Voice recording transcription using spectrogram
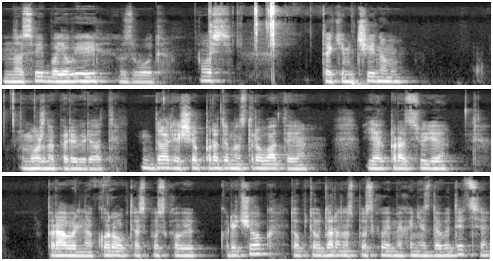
на свій бойовий взвод. Ось таким чином можна перевіряти. Далі, щоб продемонструвати, як працює правильно курок та спусковий крючок, тобто ударно-спусковий механізм доведеться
